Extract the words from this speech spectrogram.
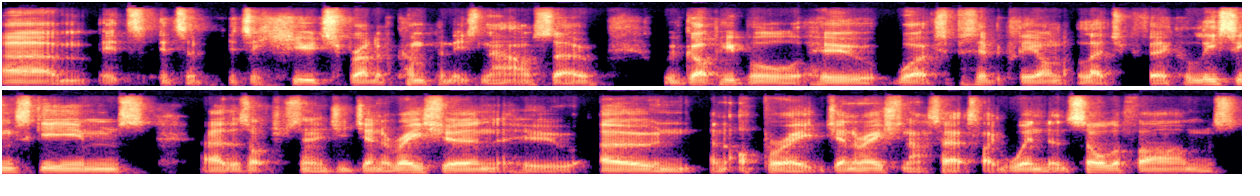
um, it's it's a it's a huge spread of companies now. So we've got people who work specifically on electric vehicle leasing schemes. Uh, there's Octopus Energy Generation who own and operate generation assets like wind and solar farms.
